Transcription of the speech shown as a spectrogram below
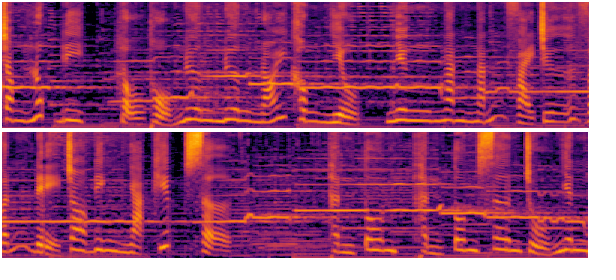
Trong lúc đi Hậu thổ nương nương nói không nhiều Nhưng ngăn ngắn vài chữ vẫn để cho Đinh Nhạc khiếp sợ. Thần Tôn, thần Tôn Sơn chủ nhân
